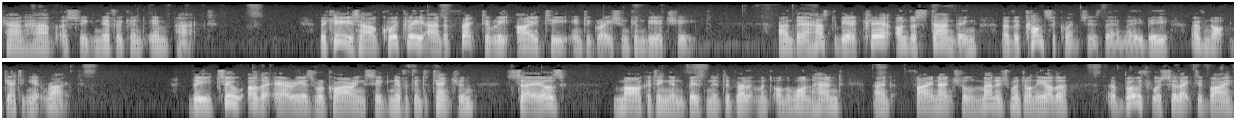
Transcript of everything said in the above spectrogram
can have a significant impact. The key is how quickly and effectively IT integration can be achieved. And there has to be a clear understanding of the consequences there may be of not getting it right. The two other areas requiring significant attention sales marketing and business development on the one hand, and financial management on the other, uh, both were selected by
